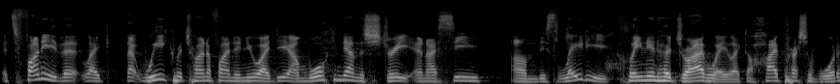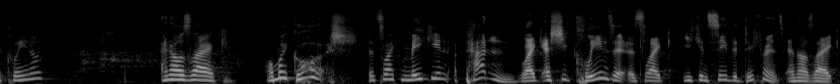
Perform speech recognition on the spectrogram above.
it's funny that, like, that week we're trying to find a new idea. I'm walking down the street and I see um, this lady cleaning her driveway, like a high pressure water cleaner. And I was like, oh my gosh, it's like making a pattern. Like as she cleans it, it's like you can see the difference. And I was like,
